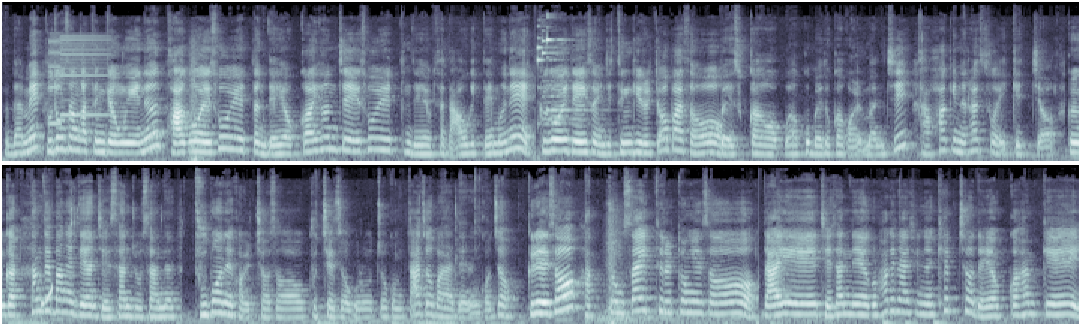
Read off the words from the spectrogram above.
그다음에 부동산 같은 경우에는 과거에 소유했던 내역과 현재에 소유했던 내역이 다 나오기 때문에 그거에 대해서 이제 등기를 떼봐서 매수가가 뭐고 매도가가 얼마인지 다 확인을 할 수가 있겠죠. 그러니까 상대방에 대한 재산 조사는 두 번에 걸쳐서 구체적으로 조금 따져봐야 되는 거죠. 그래서 각종 사이트를 통해서 나의 재산 내역을 확인할 수 있는 캡처 내역과 함께 이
